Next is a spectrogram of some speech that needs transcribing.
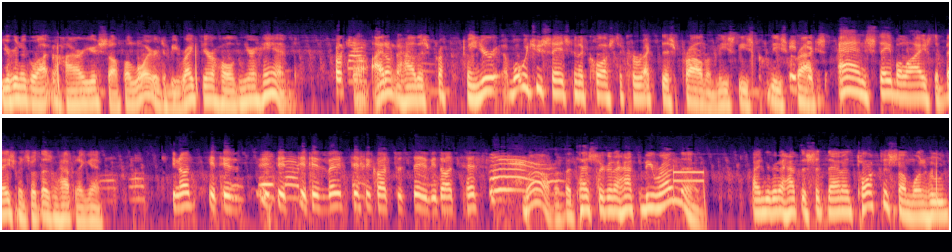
you're going to go out and hire yourself a lawyer to be right there holding your hand. Okay. I don't know how this. Pro- I mean, you're. What would you say it's going to cost to correct this problem, these these these cracks, and stabilize the basement so it doesn't happen again? You know, it is it, it, it is very difficult to say without testing. Well, but the tests are going to have to be run then, and you're going to have to sit down and talk to someone who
